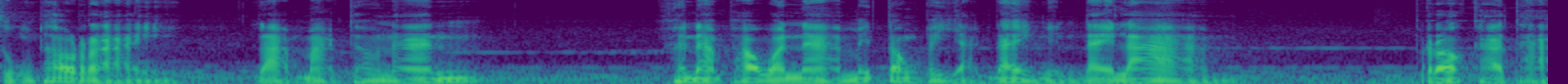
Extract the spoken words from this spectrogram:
สูงเท่าไหร่ ลาบมากเท่านั้น ขณะภาวนาไม่ต้องไปอยากได้เงินได้ลาบเพราะคาถา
